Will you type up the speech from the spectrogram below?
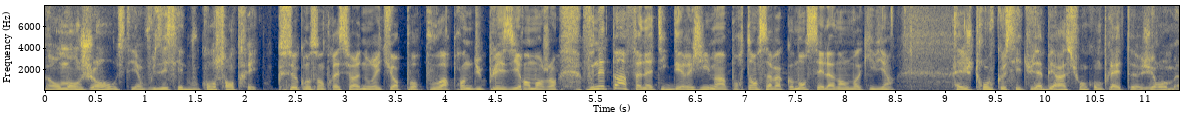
euh, en mangeant. C'est-à-dire vous essayez de vous concentrer. Se concentrer sur la nourriture pour pouvoir prendre du plaisir en mangeant. Vous n'êtes pas un fanatique des régimes, hein. pourtant ça va commencer là dans le mois qui vient. Et je trouve que c'est une aberration complète, Jérôme.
